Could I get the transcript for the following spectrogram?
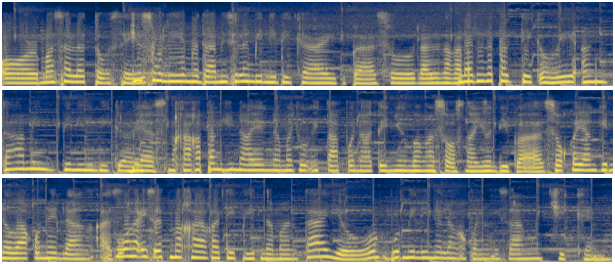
or masala toast. Usually, madami silang binibigay, diba? So, lalo na, lalo na pag take away, ang daming binibigay. Yes, nakakapanghinayang naman kung itapon natin yung mga sauce na yun, diba? So, kaya ang ginawa ko na lang as wise at makakatipid naman tayo, bumili na lang ako ng isang chicken.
